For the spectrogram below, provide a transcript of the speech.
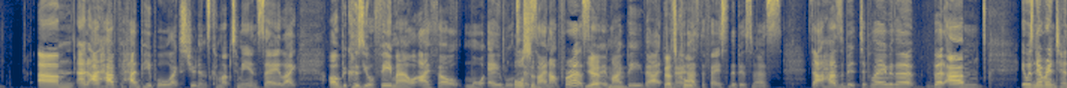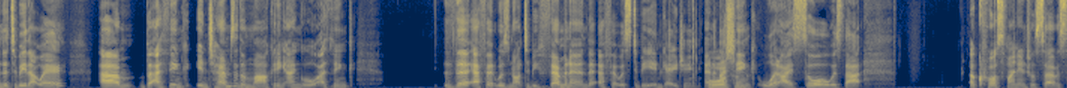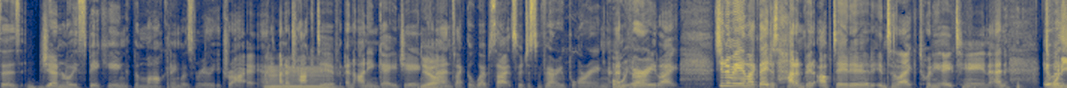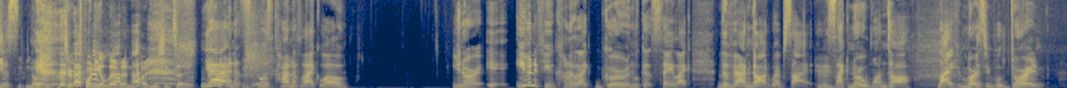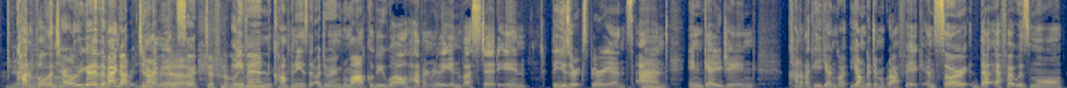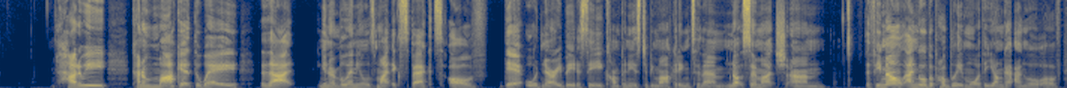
Um, and I have had people like students come up to me and say like, "Oh, because you're female, I felt more able Awesome. to sign up for it." So Yeah. it might be that That's you know, cool. as the face of the business, that has a bit to play with it. But um, it was never intended to be that way. Um, but I think in terms of the marketing angle, I think the effort was not to be feminine. The effort was to be engaging. And I think what I saw was that across financial services, generally speaking, the marketing was really dry and unattractive and unengaging. Mm. Yeah. And like the websites were just very boring Oh, and yeah. very like, do you know what I mean? Like they just hadn't been updated into like 2018. And it was just. no, 2011, uh, you should say. yeah, and it's, it was kind of like, well, you know, it, even if you kind of like go and look at, say, like the Vanguard website, Mm. it's like no wonder, like most people don't kind of voluntarily go to the Vanguard. Do you know what I mean? So definitely. even companies that are doing remarkably well haven't really invested in the user experience Mm. and engaging kind of like a younger younger demographic. And so the effort was more how do we kind of market the way that you know millennials might expect of their ordinary b2c companies to be marketing to them not so much um, the female angle but probably more the younger angle of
